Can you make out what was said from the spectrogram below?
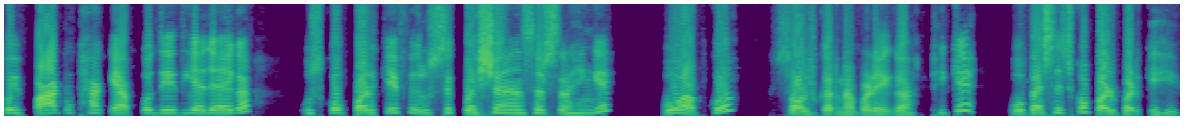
कोई पार्ट उठा के आपको दे दिया जाएगा। उसको पढ़ के फिर उससे क्वेश्चन आंसर्स रहेंगे, वो आपको सॉल्व करना पड़ेगा, ठीक है? वो पैसेज को पढ़ पढ़ के ही।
